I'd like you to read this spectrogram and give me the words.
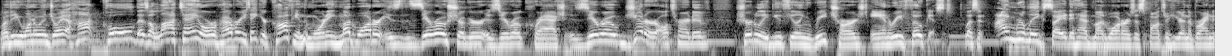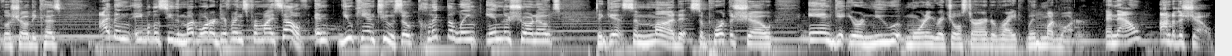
Whether you want to enjoy it hot, cold, as a latte, or however you take your coffee in the morning, Mudwater is the zero sugar, zero crash, zero jitter alternative, sure to leave you feeling recharged and refocused. Listen, I'm really excited to have Mudwater as a sponsor here on the Brian Nichols Show because I've been able to see the Mudwater difference for myself, and you can too. So click the link in the show notes to get some mud, support the show, and get your new morning ritual started right with Mudwater. And now, onto the show.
